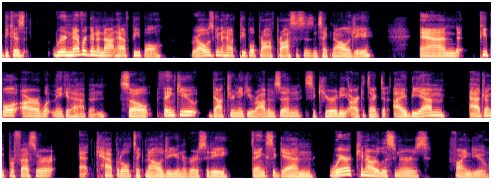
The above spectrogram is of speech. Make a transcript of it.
because we're never going to not have people. We're always going to have people, processes, and technology. And people are what make it happen. So thank you, Dr. Nikki Robinson, security architect at IBM, adjunct professor at Capital Technology University. Thanks again. Where can our listeners find you?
